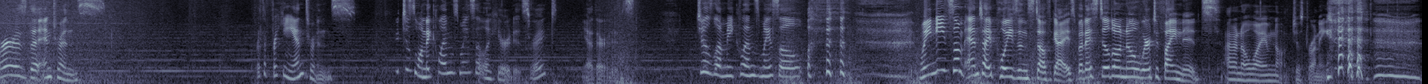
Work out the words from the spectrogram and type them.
Where is the entrance? Where's the freaking entrance? I just want to cleanse myself. Oh, here it is, right? Yeah, there it is. Just let me cleanse myself. we need some anti-poison stuff, guys, but I still don't know where to find it. I don't know why I'm not just running. there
